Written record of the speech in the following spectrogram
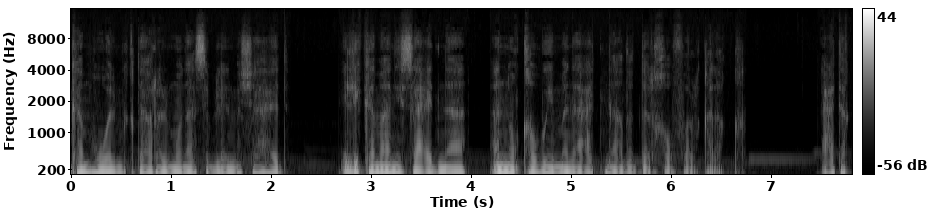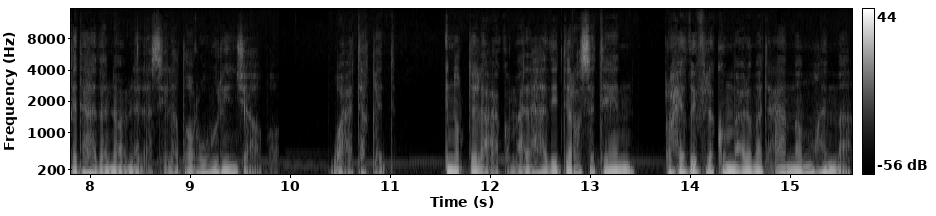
كم هو المقدار المناسب للمشاهد اللي كمان يساعدنا أن نقوي مناعتنا ضد الخوف والقلق أعتقد هذا النوع من الأسئلة ضروري نجاوبه وأعتقد أن اطلاعكم على هذه الدراستين راح يضيف لكم معلومات عامة مهمة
